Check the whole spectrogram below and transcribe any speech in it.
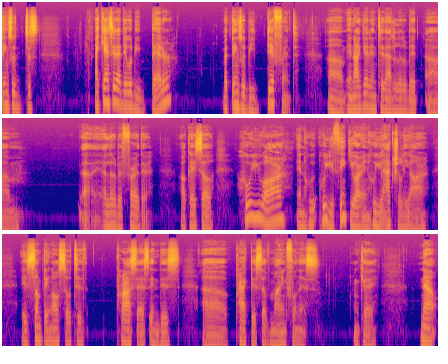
Things would just, I can't say that they would be better, but things would be different. Um, and I'll get into that a little bit, um, uh, a little bit further. Okay, so who you are and who, who you think you are and who you actually are is something also to process in this uh, practice of mindfulness. Okay. Now,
